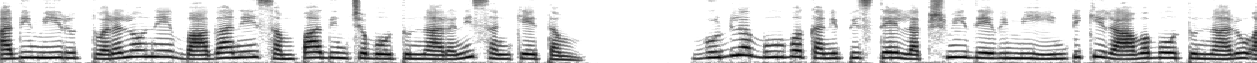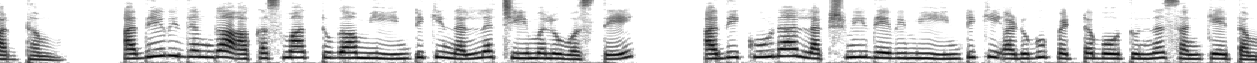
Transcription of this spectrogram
అది మీరు త్వరలోనే బాగానే సంపాదించబోతున్నారని సంకేతం. గుడ్ల బూబ కనిపిస్తే లక్ష్మీదేవి మీ ఇంటికి రావబోతున్నారు అర్థం. అదేవిధంగా అకస్మాత్తుగా మీ ఇంటికి నల్ల చీమలు వస్తే అది కూడా లక్ష్మీదేవి మీ ఇంటికి అడుగు పెట్టబోతున్న సంకేతం.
